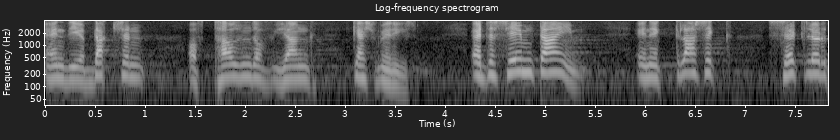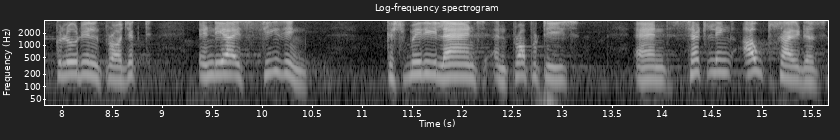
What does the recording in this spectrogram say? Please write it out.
and the abduction of thousands of young Kashmiris. At the same time, in a classic settler colonial project, India is seizing Kashmiri lands and properties and settling outsiders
